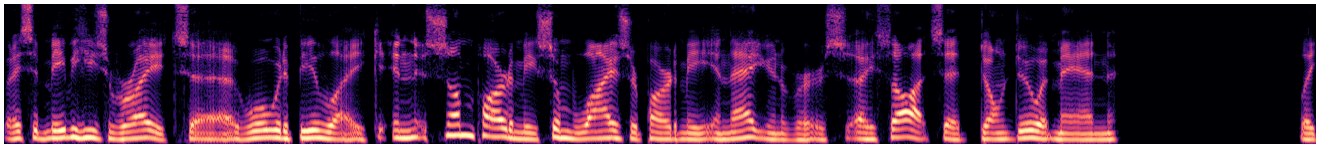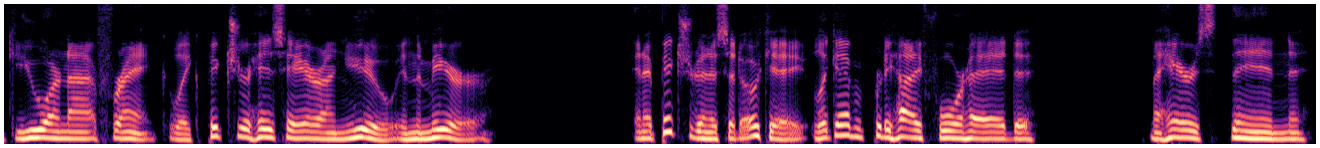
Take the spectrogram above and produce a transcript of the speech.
But I said, maybe he's right. Uh, what would it be like? And some part of me, some wiser part of me in that universe, I thought said, don't do it, man. Like you are not Frank. Like picture his hair on you in the mirror. And I pictured it and I said, okay, like I have a pretty high forehead. My hair is thin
